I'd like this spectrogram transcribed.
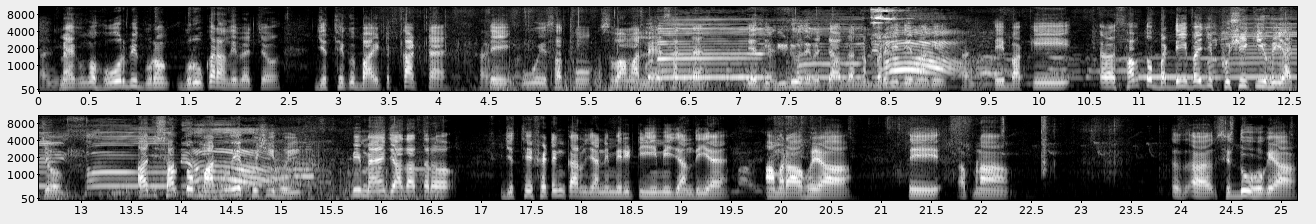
ਹਾਂਜੀ। ਮੈਂ ਕਹੂੰਗਾ ਹੋਰ ਵੀ ਗੁਰੂ ਗੁਰੂ ਘਰਾਂ ਦੇ ਵਿੱਚ ਜਿੱਥੇ ਕੋਈ ਬਾਈਟ ਘੱਟ ਹੈ ਤੇ ਉਹ ਇਹ ਸਾਥੋਂ ਸੇਵਾਵਾਂ ਲੈ ਸਕਦਾ ਹੈ ਤੇ ਅਸੀਂ ਵੀਡੀਓ ਦੇ ਵਿੱਚ ਆਪਦਾ ਨੰਬਰ ਵੀ ਦੇਵਾਂਗੇ। ਤੇ ਬਾਕੀ ਅ, ਸਭ ਤੋਂ ਵੱਡੀ ਬਾਈ ਜੀ ਖੁਸ਼ੀ ਕੀ ਹੋਈ ਅੱਜ? ਅੱਜ ਸਭ ਤੋਂ ਮਨ ਨੂੰ ਇਹ ਖੁਸ਼ੀ ਹੋਈ ਵੀ ਮੈਂ ਜ਼ਿਆਦਾਤਰ ਜਿੱਥੇ ਫਿਟਿੰਗ ਕਰਨ ਜਾਂਦੇ ਮੇਰੀ ਟੀਮ ਹੀ ਜਾਂਦੀ ਹੈ। ਅਮਰਾ ਹੋਇਆ ਤੇ ਆਪਣਾ ਅ, ਸਿੱਧੂ ਹੋ ਗਿਆ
